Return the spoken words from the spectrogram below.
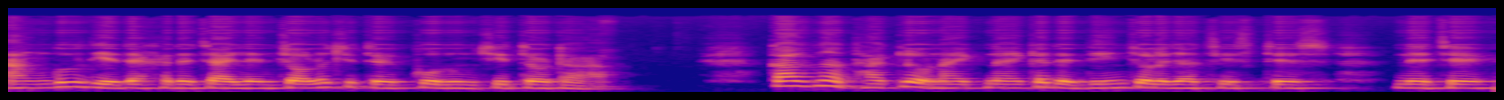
আঙ্গুল দিয়ে দেখাতে চাইলেন চলচ্চিত্রের করুণ চিত্রটা। কাজ না থাকলেও নায়ক নায়িকাদের দিন চলে যাচ্ছে স্টেজ নেচে,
